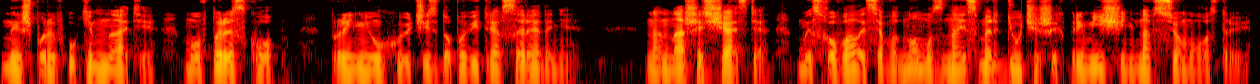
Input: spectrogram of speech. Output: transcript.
нишпорив у кімнаті, мов перископ, принюхуючись до повітря всередині. На наше щастя, ми сховалися в одному з найсмердючіших приміщень на всьому острові.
